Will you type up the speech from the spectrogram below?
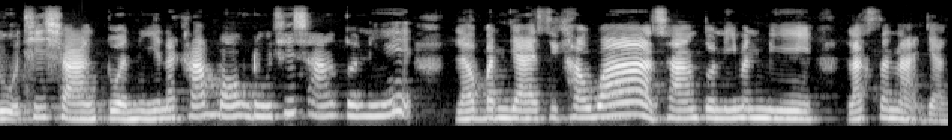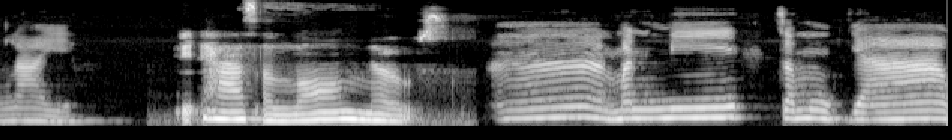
ดูที่ช้างตัวนี้นะคะ มองดูที่ช้างตัวนี้ แล้วบรรยายสิคะว่าช้างตัวนี้มันมีลักษณะอย่างไร It has a long nose. อ่ามันมีจมูกยาว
